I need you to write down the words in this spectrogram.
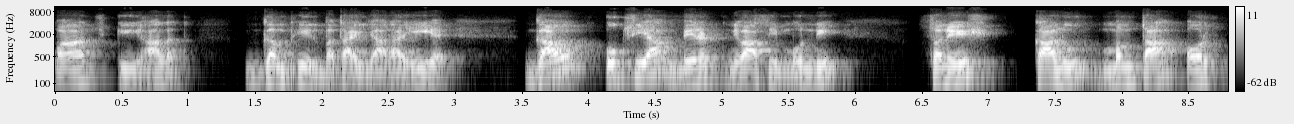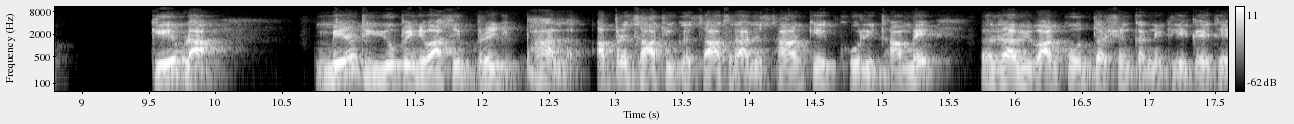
पाँच की हालत गंभीर बताई जा रही है। गाँव उक्सिया मेरठ निवासी मुन्नी, सनेश, कालू, ममता और केवड़ा, मेरठ यूपी निवासी ब्रिजपाल अपने साथियों के साथ राजस्थान के खोली धाम में रविवार को दर्शन करने के लिए गए थे।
